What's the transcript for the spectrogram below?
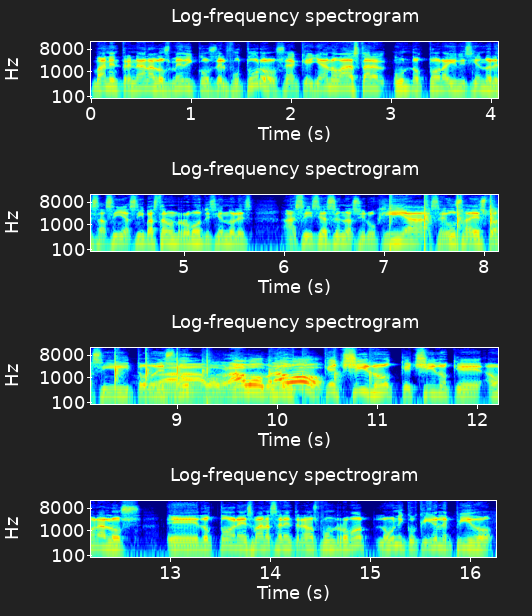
van a entrenar a los médicos del futuro. O sea que ya no va a estar un doctor ahí diciéndoles así, así. Va a estar un robot diciéndoles así se hace una cirugía, se usa esto así y todo eso. Bravo, bravo, bravo. qué chido, qué chido que ahora los eh, doctores van a ser entrenados por un robot. Lo único que yo le pido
